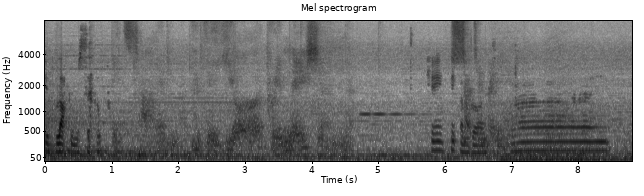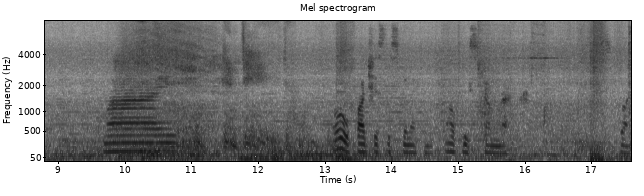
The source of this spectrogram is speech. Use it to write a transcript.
He blocked himself. It's time for your cremation. Okay, I think I'm going to my my. Oh fudge is disconnected. Oh please come back. Fudge.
